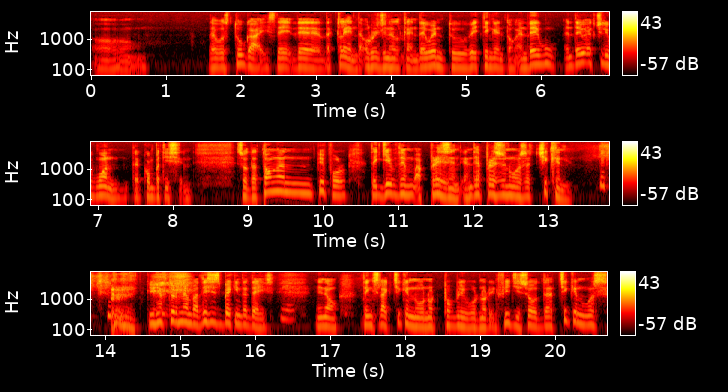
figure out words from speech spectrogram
or there was two guys. They, the the clan, the original clan. They went to Waiting and Tonga, and they and they actually won the competition. So the Tongan people they gave them a present, and their present was a chicken. you have to remember this is back in the days. Yeah. You know things like chicken were not probably were not in Fiji, so the chicken was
